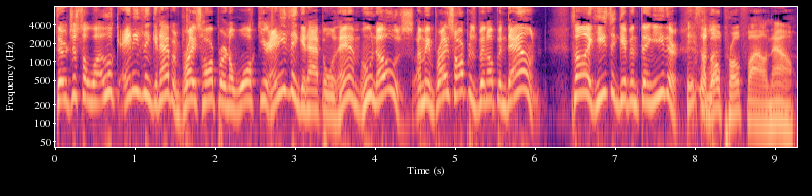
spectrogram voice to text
there are just a lot. Look, anything could happen. Bryce Harper in a walk year, anything could happen with him. Who knows? I mean, Bryce Harper's been up and down. It's not like he's a given thing either. He's a Uh, low but, profile now.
